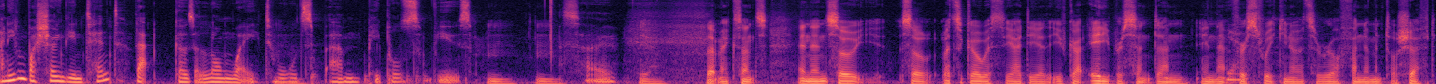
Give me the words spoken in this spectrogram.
And even by showing the intent, that goes a long way towards um, people's views. Mm, mm. So, Yeah, that makes sense. And then so so let's go with the idea that you've got eighty percent done in that Yeah. first week. You know, it's a real fundamental shift.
